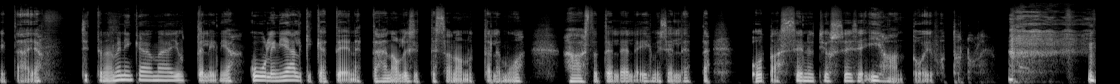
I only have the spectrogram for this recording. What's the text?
mitään. Ja Sitten mä menin käymään ja juttelin ja kuulin jälkikäteen, että hän oli sitten sanonut tälle mua haastatelleelle ihmiselle, että ota se nyt, jos ei se ihan toivoton ole.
